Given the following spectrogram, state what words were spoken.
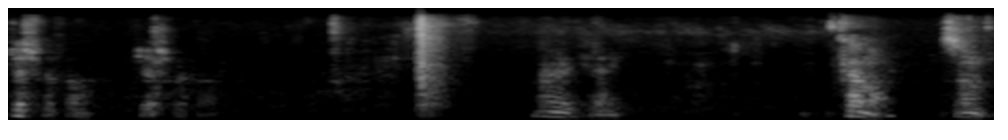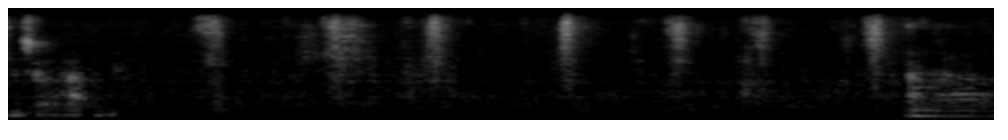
just for fun. Just for fun. Okay. Come on. Something's got to happen. Uh,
